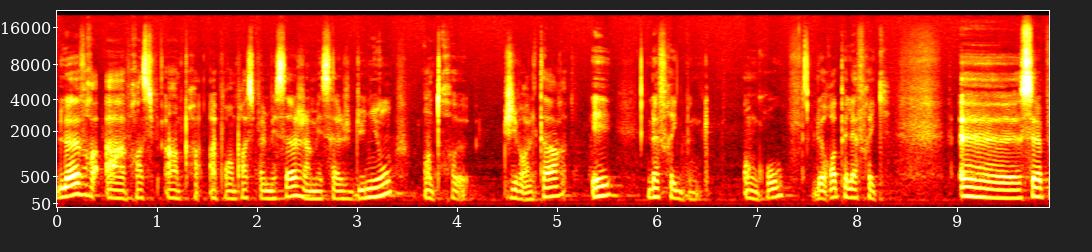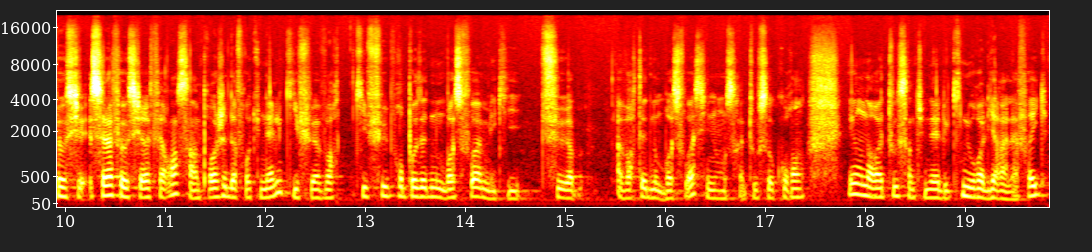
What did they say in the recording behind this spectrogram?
L'œuvre a, pour un principal message un message d'union entre Gibraltar et l'Afrique. Donc, en gros, l'Europe et l'Afrique. Euh, cela, fait aussi référence à un projet d'afrotunnel qui fut, proposé de nombreuses fois, mais qui fut avorté de nombreuses fois, sinon on serait tous au courant et on aurait tous un tunnel qui nous relierait à l'Afrique.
